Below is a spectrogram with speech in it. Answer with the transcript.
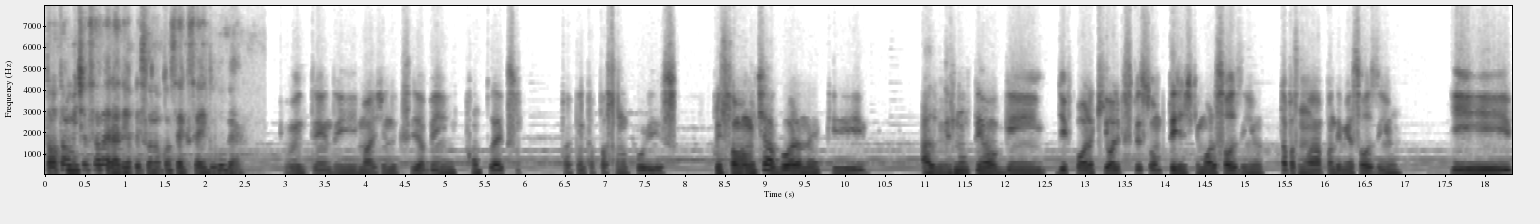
totalmente acelerado e a pessoa não consegue sair do lugar. Eu entendo e imagino que seja bem complexo para quem está passando por isso. Principalmente agora, né, que às vezes não tem alguém de fora que olhe para essa pessoa. Tem gente que mora sozinho, tá passando uma pandemia sozinho e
